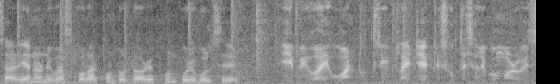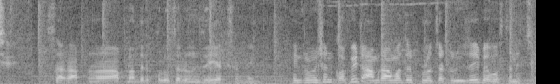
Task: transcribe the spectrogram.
Sir anonymous caller control টাওয়ারে ফোন করে বলছে এবিওয়াই ওয়ান টু থ্রি ফ্লাইটে একটা শক্তিশালী বোমা রয়েছে। স্যার আপনারা আপনাদের ফলোচার অনুযায়ী অ্যাকশন নিন। ইনফরমেশন কপিড আমরা আমাদের ফ্লোচার্ট অনুযায়ী ব্যবস্থা নিচ্ছি।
